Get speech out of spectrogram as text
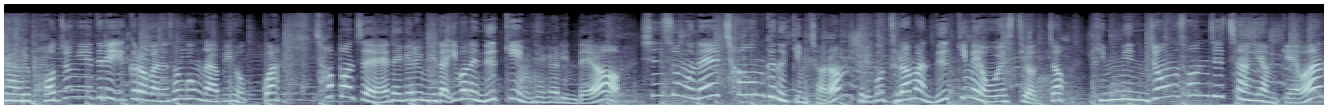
자, 우리 버중이들이 이끌어가는 성공 나비 효과 첫 번째 대결입니다. 이번엔 느낌 대결인데요. 신승훈의 처음 그 느낌처럼 그리고 드라마 느낌의 OST였죠. 김민종, 손지창이 함께한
